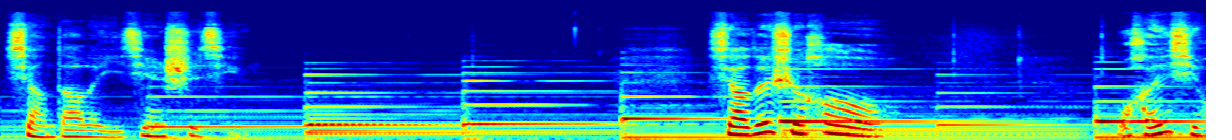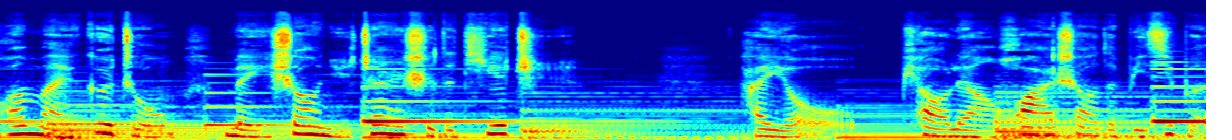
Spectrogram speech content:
想到了一件事情。小的时候，我很喜欢买各种美少女战士的贴纸，还有漂亮花哨的笔记本。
